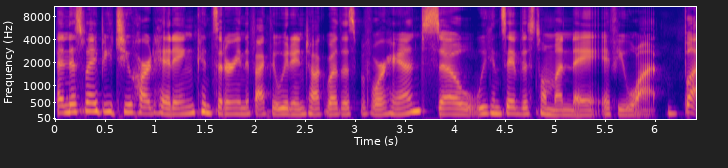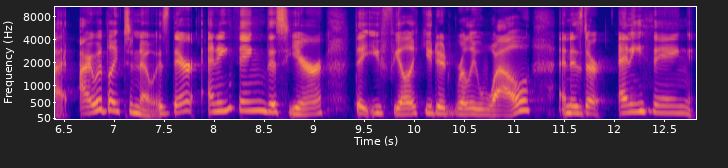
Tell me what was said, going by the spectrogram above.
And this might be too hard hitting considering the fact that we didn't talk about this beforehand. So we can save this till Monday if you want. But I would like to know is there anything this year that you feel like you did really well? And is there anything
